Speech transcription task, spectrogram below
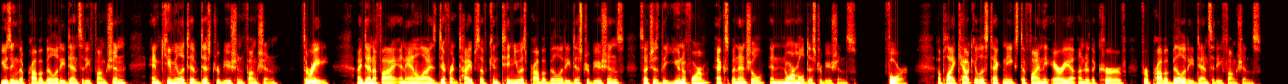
using the probability density function and cumulative distribution function. 3. Identify and analyze different types of continuous probability distributions, such as the uniform, exponential, and normal distributions. 4. Apply calculus techniques to find the area under the curve for probability density functions.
